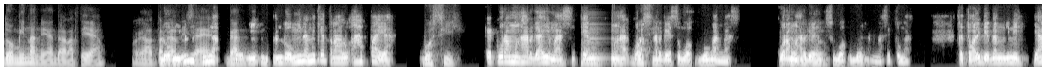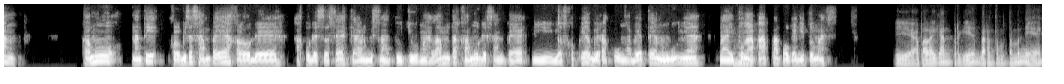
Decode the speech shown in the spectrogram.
dominan ya dalam arti ya, ya dominan saya, enggak, dan bukan dominan ini kayak terlalu apa ya? Bosi. Kayak kurang menghargai mas. Kayak hmm, menghargai sebuah hubungan mas kurang menghargai sebuah hubungan mas itu mas. Kecuali dia bilang gini yang kamu nanti kalau bisa sampai ya kalau udah aku udah selesai sekarang lebih setengah tujuh malam ntar kamu udah sampai di bioskop ya biar aku nggak bete nunggunya. Nah itu hmm. nggak hmm. apa-apa kalau kayak gitu mas. Iya apalagi kan perginya bareng temen-temennya ya.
